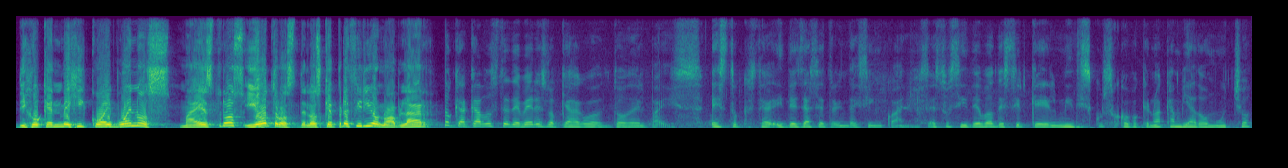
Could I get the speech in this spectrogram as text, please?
dijo que en México hay buenos maestros y otros de los que prefirió no hablar. Lo que acaba usted de ver es lo que hago en todo el país. Esto que usted, y desde hace 35 años. Eso sí, debo decir que mi discurso como que no ha cambiado mucho.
